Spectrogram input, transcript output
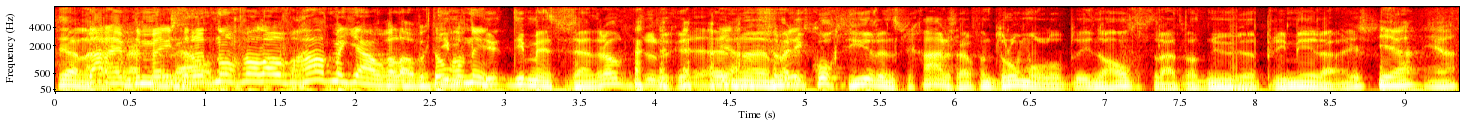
nou, daar heeft de meester het nog wel over gehad met jou, geloof ik, toch? Die, of niet? die, die mensen zijn er ook natuurlijk. En, eh, maar die kocht hier een sigarenzaak van Drommel op, in de Haltestraat, wat nu eh, Primera is. Ja, ja.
